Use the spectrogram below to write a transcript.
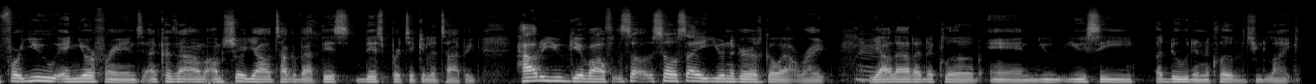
for you and your friends, and because I'm I'm sure y'all talk about this this particular topic. How do you give off? So so say you and the girls go out, right? Y'all out at the club and you you see a dude in the club that you like.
